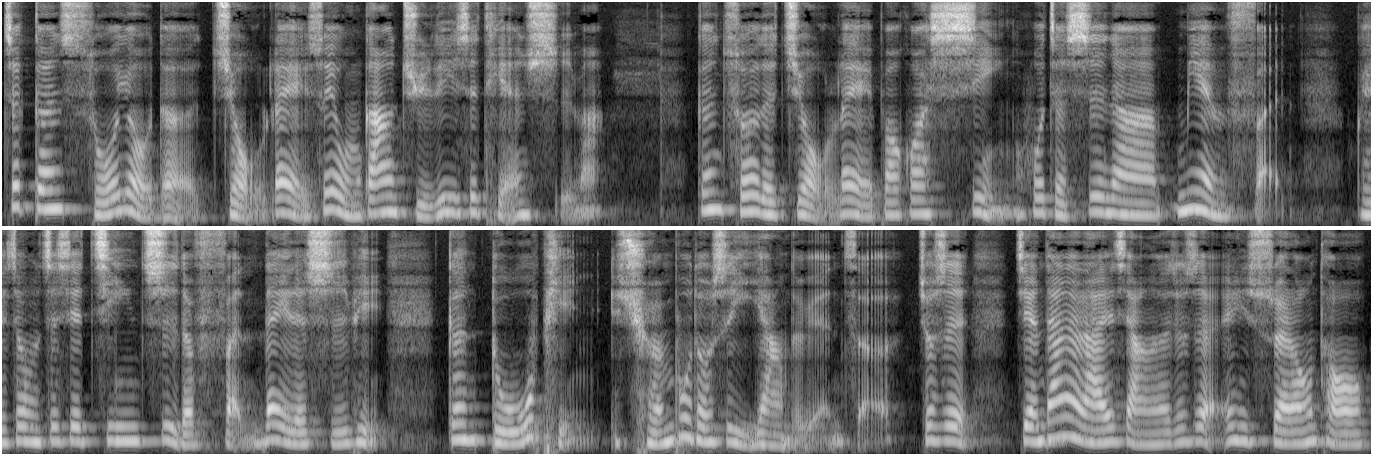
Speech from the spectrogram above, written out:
这跟所有的酒类，所以我们刚刚举例是甜食嘛，跟所有的酒类，包括性或者是呢面粉，OK，这种这些精致的粉类的食品。跟毒品全部都是一样的原则，就是简单的来讲呢，就是诶，水龙头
